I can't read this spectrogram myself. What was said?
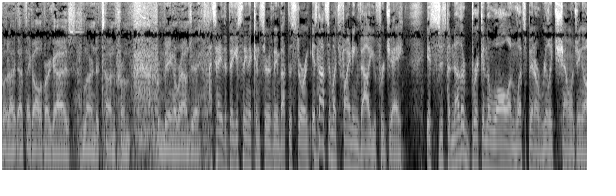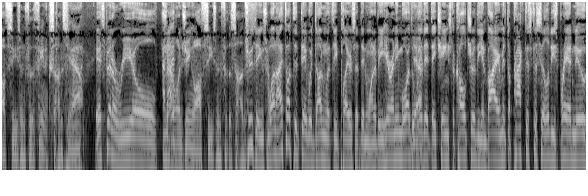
But I, I think all of our guys learned a ton from from being around Jae. I tell you, the biggest thing that concerns me about this story is not so much finding value for Jae. It's just another brick in the wall on what's been a really challenging offseason for the Phoenix Suns. Yeah. It's been a real I- challenging offseason for the Suns. Two things. One, I thought that they were done with the players that didn't want to be here anymore. The Yeah. way that they changed the culture, the environment, the practice facilities brand new.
